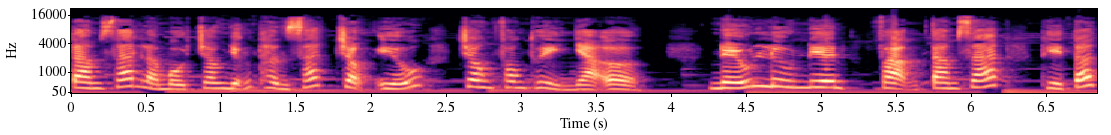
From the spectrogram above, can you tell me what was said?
Tam sát là một trong những thần sát trọng yếu trong phong thủy nhà ở. Nếu lưu niên phạm tam sát thì tất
